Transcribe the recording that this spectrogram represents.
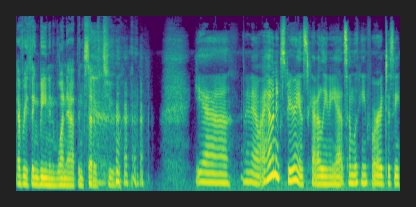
everything being in one app instead of two. Yeah, I don't know. I haven't experienced Catalina yet, so I'm looking forward to seeing.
